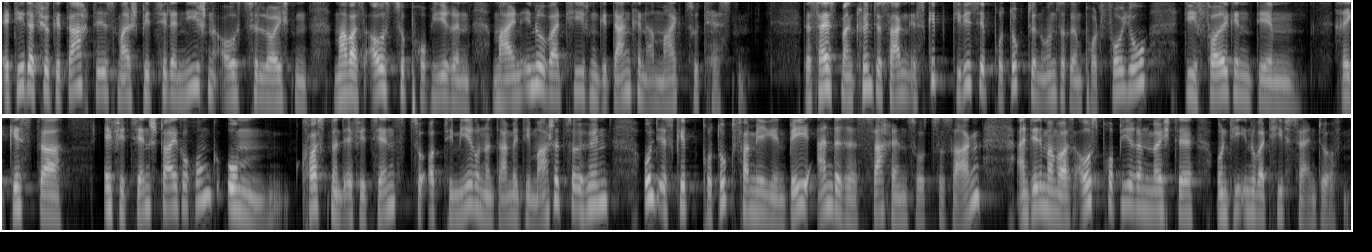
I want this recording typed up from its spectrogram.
äh, die dafür gedacht ist, mal spezielle Nischen auszuleuchten, mal was auszuprobieren, mal einen innovativen Gedanken am Markt zu testen. Das heißt, man könnte sagen, es gibt gewisse Produkte in unserem Portfolio, die folgen dem Register Effizienzsteigerung, um Kosten und Effizienz zu optimieren und damit die Marge zu erhöhen. Und es gibt Produktfamilien B, andere Sachen sozusagen, an denen man was ausprobieren möchte und die innovativ sein dürfen.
